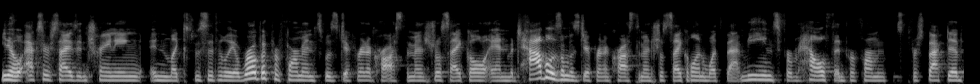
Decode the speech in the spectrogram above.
you know, exercise and training and like specifically aerobic performance was different across the menstrual cycle, and metabolism was different across the menstrual cycle, and what that means from health and performance perspective.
